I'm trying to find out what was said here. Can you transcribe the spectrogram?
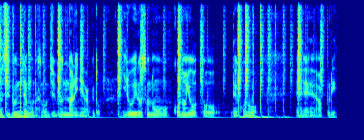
自分でもねその自分なりにだけどいろいろそのこの用途でこの、えー、アプリっ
